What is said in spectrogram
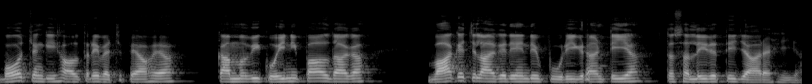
ਬਹੁਤ ਚੰਗੀ ਹਾਲਤ ਦੇ ਵਿੱਚ ਪਿਆ ਹੋਇਆ, ਕੰਮ ਵੀ ਕੋਈ ਨਹੀਂ ਭਾਲਦਾ ਗਾ। ਵਾਹ ਕੇ ਚਲਾ ਕੇ ਦੇਣ ਦੀ ਪੂਰੀ ਗਾਰੰਟੀ ਆ, ਤਸੱਲੀ ਦਿੱਤੀ ਜਾ ਰਹੀ ਆ।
